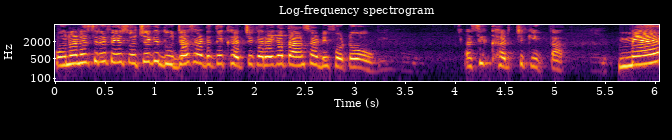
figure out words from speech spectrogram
ਉਹਨਾਂ ਨੇ ਸਿਰਫ ਇਹ ਸੋਚਿਆ ਕਿ ਦੂਜਾ ਸਾਡੇ ਤੇ ਖਰਚ ਕਰੇਗਾ ਤਾਂ ਸਾਡੀ ਫੋਟੋ ਆਊਗੀ। ਅਸੀਂ ਖਰਚ ਕੀਤਾ। ਮੈਂ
